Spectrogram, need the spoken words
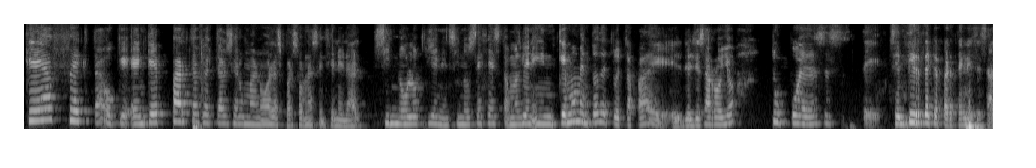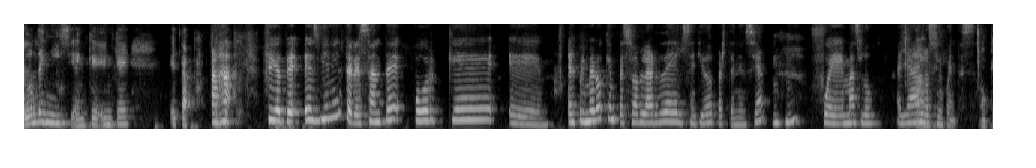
¿qué afecta o qué, en qué parte afecta al ser humano a las personas en general si no lo tienen, si no se gesta? Más bien, ¿en qué momento de tu etapa del desarrollo tú puedes este, sentirte que perteneces? ¿A dónde inicia? ¿En qué, en qué etapa? Ajá, fíjate, es bien interesante porque eh, el primero que empezó a hablar del sentido de pertenencia fue Maslow allá en ah, los 50, ok.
